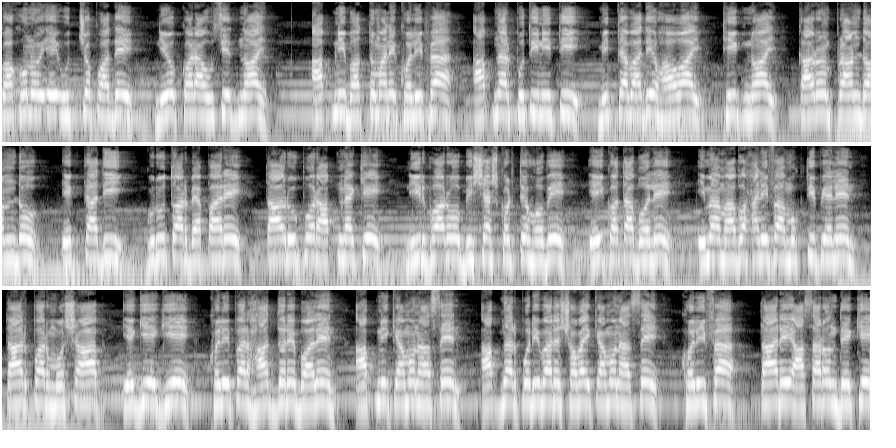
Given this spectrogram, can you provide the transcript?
কখনো এই উচ্চ পদে নিয়োগ করা উচিত নয়। আপনি বর্তমানে খলিফা, আপনার প্রতিনীতি মিথ্যাবাদী হওয়ায় ঠিক নয়, কারণ প্রাণদণ্ড ইত্যাদি গুরুতর ব্যাপারে তার উপর আপনাকে নির্ভর ও বিশ্বাস করতে হবে। এই কথা বলে ইমাম আবু হানিফা মুক্তি পেলেন, তারপর মোশাব এগিয়ে গিয়ে খলিফার হাত ধরে বলেন, আপনি কেমন আছেন? আপনার পরিবারের সবাই কেমন আছে? খলিফা তার এই আচরণ দেখে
